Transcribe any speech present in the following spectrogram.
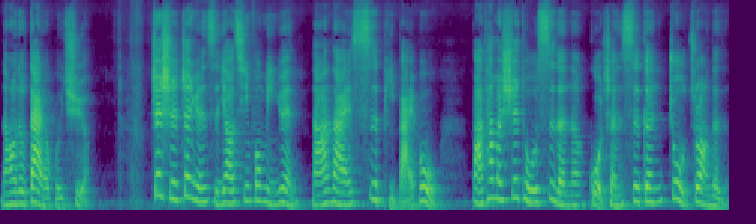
然后都带了回去。这时镇元子要清风明月拿来四匹白布，把他们师徒四人呢裹成四根柱状的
